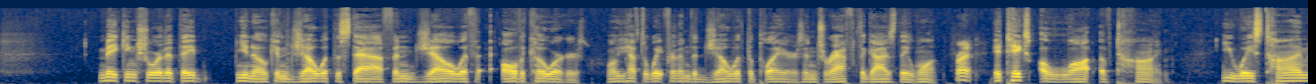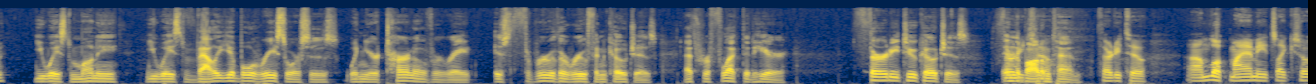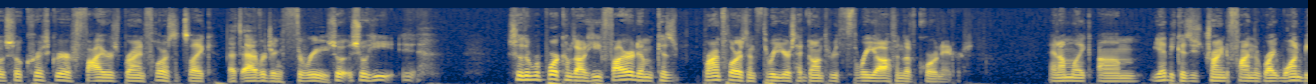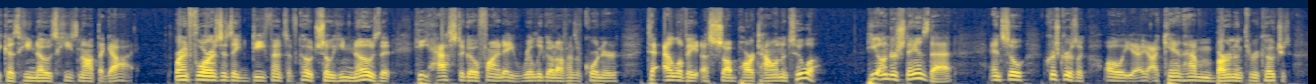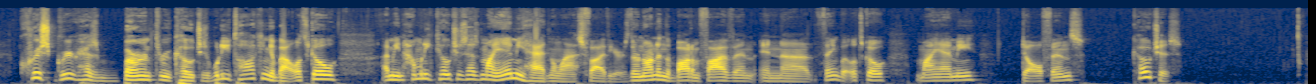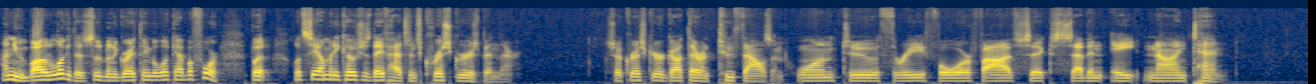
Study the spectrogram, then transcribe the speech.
making sure that they, you know, can gel with the staff and gel with all the coworkers. Well, you have to wait for them to gel with the players and draft the guys they want. Right. It takes a lot of time. You waste time, you waste money, you waste valuable resources when your turnover rate is through the roof in coaches. That's reflected here. 32 coaches in the bottom 10. 32. Um, look, Miami. It's like so. So Chris Grier fires Brian Flores. It's like That's averaging 3. so. So he. So the report comes out. He fired him because Brian Flores in three years had gone through three offensive coordinators. And I'm like, um, yeah, because he's trying to find the right one because he knows he's not the guy. Brian Flores is a defensive coach, so he knows that he has to go find a really good offensive coordinator to elevate a subpar talent in Tua. He understands that. And so Chris Grier's like, oh, yeah, I can't have him burning through coaches. Chris Grier has burned through coaches. What are you talking about? Let's go. I mean, how many coaches has Miami had in the last five years? They're not in the bottom five in, in uh, thing, but let's go Miami, Dolphins, coaches. I didn't even bother to look at this. This has been a great thing to look at before. But let's see how many coaches they've had since Chris Grier's been there. So Chris Grier got there in 2000. 1, 2, 3, 4, 5, 6, 7, 8, 9, 10.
